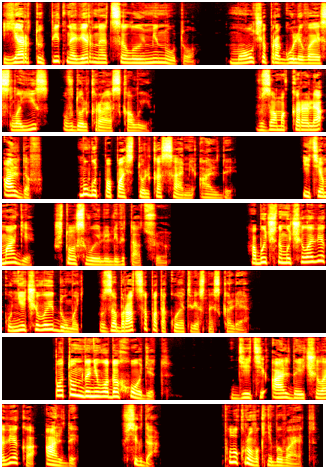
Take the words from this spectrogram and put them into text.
Яр тупит, наверное, целую минуту, молча прогуливаясь с Лаис вдоль края скалы. В замок короля Альдов могут попасть только сами Альды. И те маги, что освоили левитацию. Обычному человеку нечего и думать взобраться по такой отвесной скале. Потом до него доходит. Дети Альда и человека — Альды. Всегда. Полукровок не бывает.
